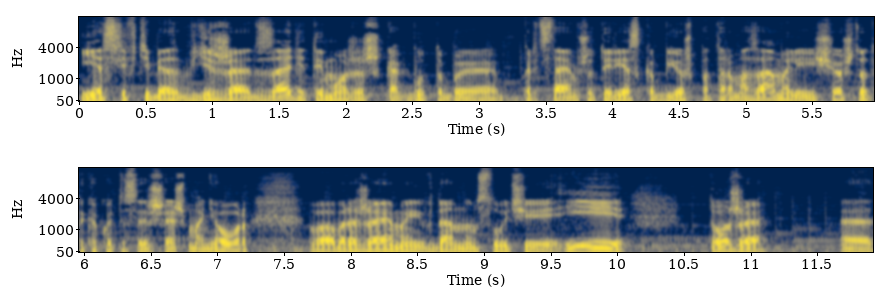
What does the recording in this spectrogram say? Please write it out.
если в тебя въезжают сзади, ты можешь как будто бы представим, что ты резко бьешь по тормозам или еще что-то, какой-то совершаешь маневр воображаемый в данном случае. И тоже э,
